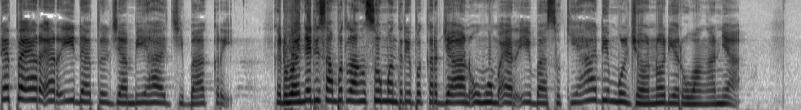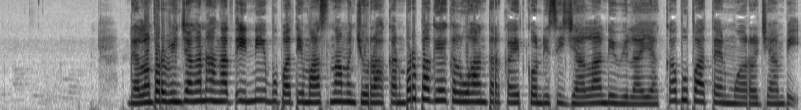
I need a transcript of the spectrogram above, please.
DPR RI Dapil Jambi Haji Bakri. Keduanya disambut langsung Menteri Pekerjaan Umum RI Basuki Hadi Muljono di ruangannya. Dalam perbincangan hangat ini, Bupati Masna mencurahkan berbagai keluhan terkait kondisi jalan di wilayah Kabupaten Muaro Jambi.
